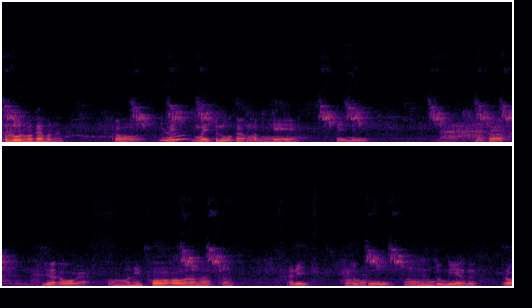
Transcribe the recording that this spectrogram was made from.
ทะลุเหมือนกันหมดเลยก็ไม่ไม่ทะลุครับมันแค่ไอ้นี่ มันก็เลือดออกอะโอ้นี่พ่อเขานะครับ อันนี้ตัวผู้อ๋อนั่นตัวเมียนะรอ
